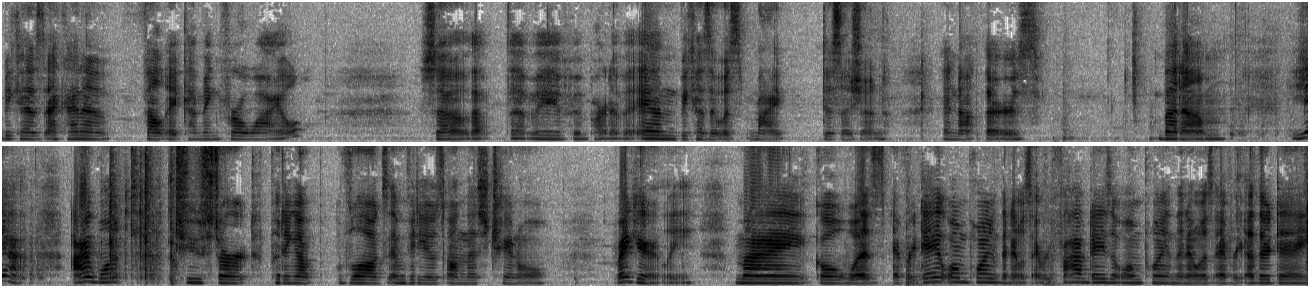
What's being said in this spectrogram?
because I kind of felt it coming for a while. So that that may have been part of it and because it was my decision and not theirs. But um yeah, I want to start putting up vlogs and videos on this channel regularly. My goal was every day at one point, then it was every five days at one point, then it was every other day,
